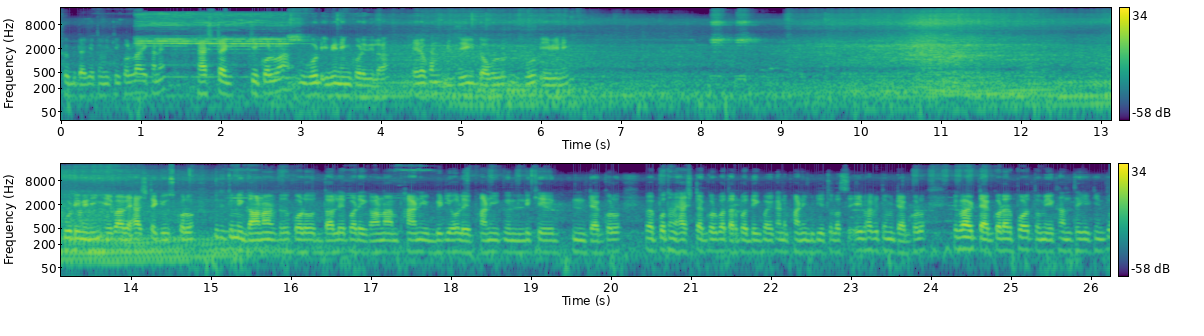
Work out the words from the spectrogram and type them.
ছবিটাকে তুমি কি করলা এখানে? হ্যাশট্যাগ কী করবা গুড ইভিনিং করে দিলা। এরকম জি double good evening good evening এভাবে হ্যাশট্যাগ ইউজ করো। যদি তুমি গানা করো, তাহলে পরে গানা ফানি ভিডিও হলে ফানি লিখে ট্যাগ করো। প্রথমে হ্যাশট্যাগ করবা, তারপর দেখবা এখানে ফানি ভিডিও চলে আসছে। এইভাবে তুমি ট্যাগ করো। এভাবে ট্যাগ করার পর তুমি এখান থেকে কিন্তু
